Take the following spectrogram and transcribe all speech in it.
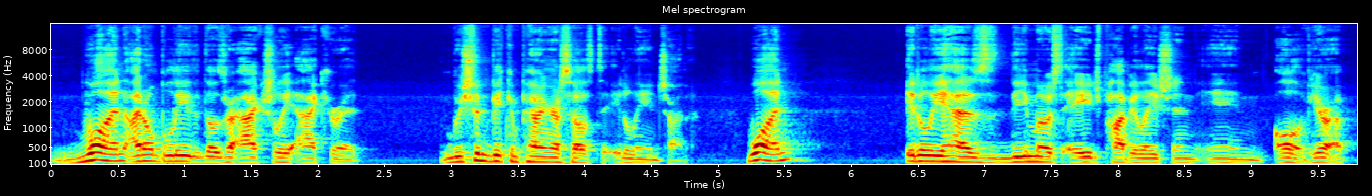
one, I don't believe that those are actually accurate. We shouldn't be comparing ourselves to Italy and China. One, Italy has the most aged population in all of Europe,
